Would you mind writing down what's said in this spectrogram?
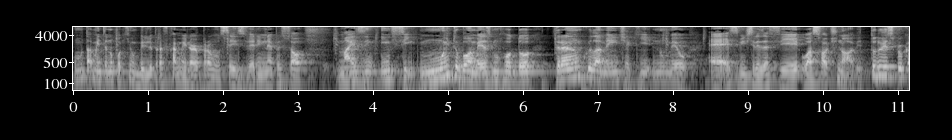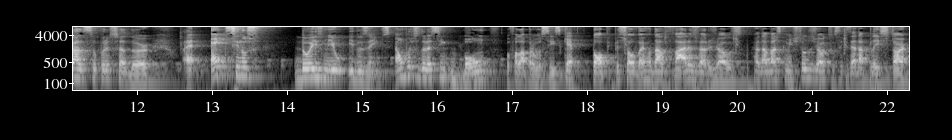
Vamos tá aumentando um pouquinho o brilho para ficar melhor para vocês verem, né, pessoal? Mas enfim, muito boa mesmo, rodou tranquilamente aqui no meu é, S23 FE, o Asphalt 9. Tudo isso por causa do seu processador é, Exynos 2200. É um processador assim bom, vou falar para vocês que é top, pessoal, vai rodar vários vários jogos, vai rodar basicamente todos os jogos que você quiser da Play Store,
